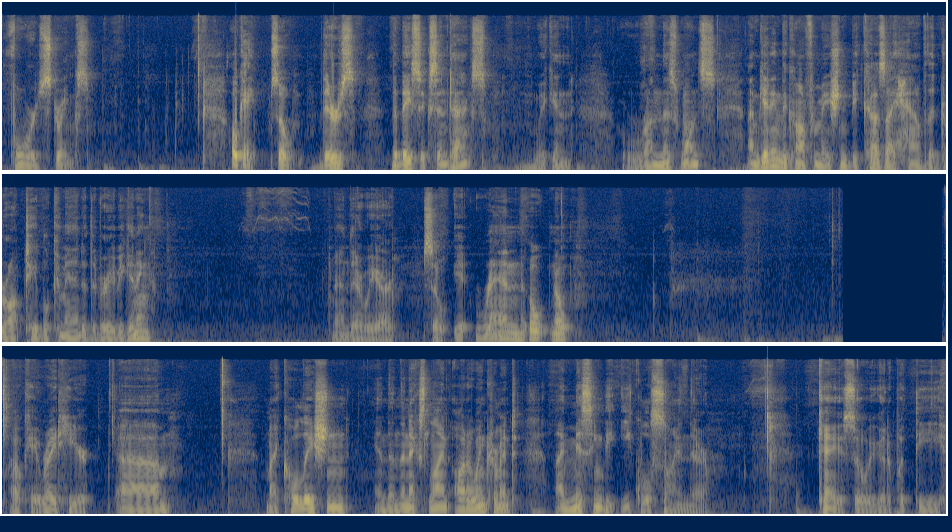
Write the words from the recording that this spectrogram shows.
for strings. Okay, so there's the basic syntax. We can run this once. I'm getting the confirmation because I have the drop table command at the very beginning. And there we are. So it ran, oh, no. Okay, right here. Um, my collation, and then the next line, auto increment. I'm missing the equal sign there. Okay, so we got to put the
